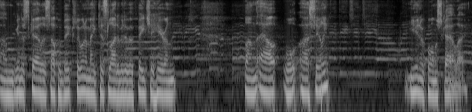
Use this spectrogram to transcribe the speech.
I'm going to scale this up a bit because we want to make this light a bit of a feature here on on our uh, ceiling. Uniform scale though.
